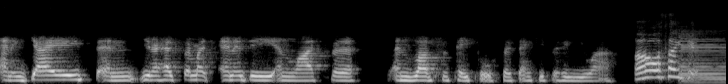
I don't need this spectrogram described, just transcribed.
and engaged, and you know has so much energy and life for and love for people. So thank you for who you are. Oh, thank you.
